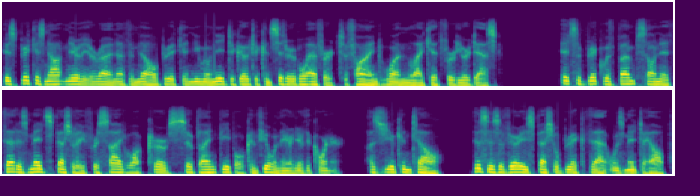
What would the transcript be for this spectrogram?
his brick is not merely a run-of-the-mill brick and you will need to go to considerable effort to find one like it for your desk. It's a brick with bumps on it that is made specially for sidewalk curves so blind people can feel when they are near the corner. As you can tell, this is a very special brick that was made to help.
